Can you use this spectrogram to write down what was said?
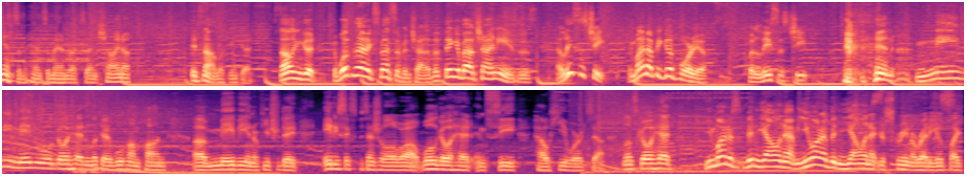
handsome, handsome man Rex and China. It's not looking good. It's not looking good. It wasn't that expensive in China. The thing about Chinese is, at least it's cheap. It might not be good for you, but at least it's cheap. and maybe, maybe we'll go ahead and look at Wuhan Pan, uh, maybe in a future date. 86 potential overall. We'll go ahead and see how he works out. Let's go ahead. You might have been yelling at me. You might have been yelling at your screen already. It's like,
